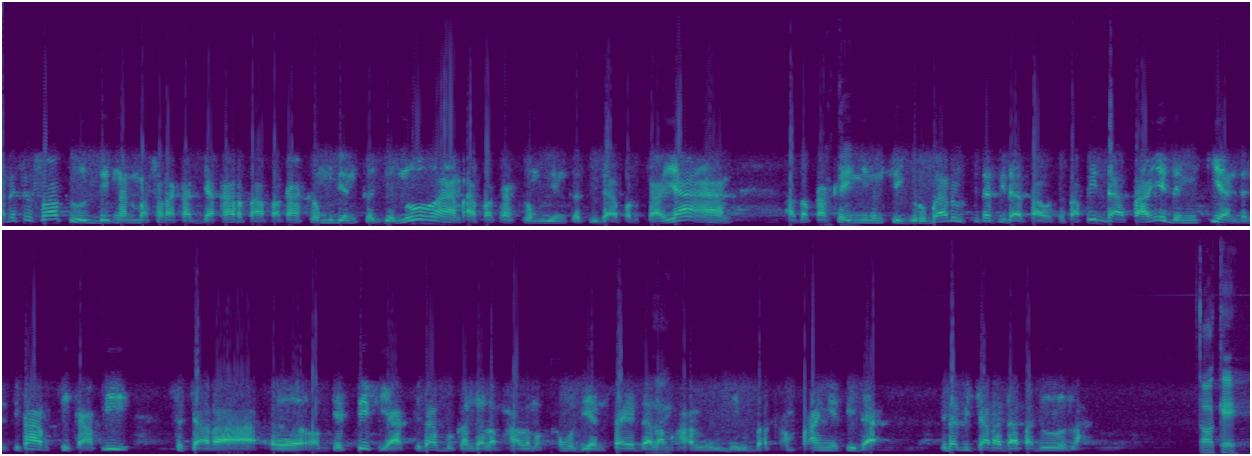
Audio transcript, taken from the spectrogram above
Ada sesuatu dengan masyarakat Jakarta, apakah kemudian kejenuhan, apakah kemudian ketidakpercayaan, ataukah keinginan figur baru, kita tidak tahu. Tetapi datanya demikian dan kita harus sikapi secara eh, objektif ya. Kita bukan dalam hal kemudian saya dalam hal ini berkampanye, tidak. Kita bicara data dulu lah. Oke,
